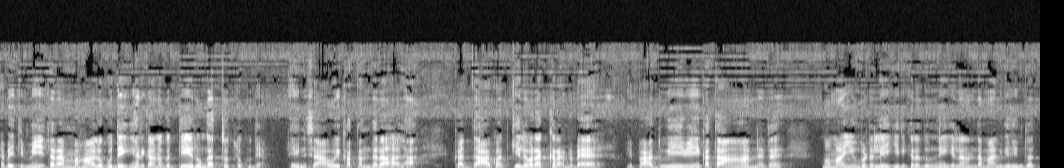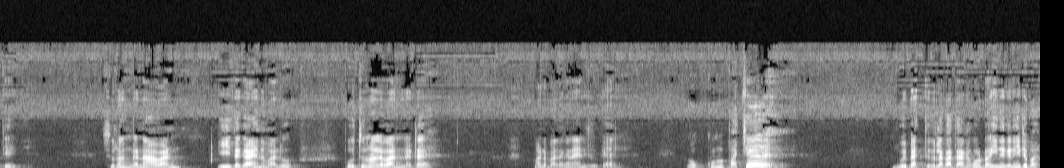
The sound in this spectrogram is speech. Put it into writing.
හැබැයි මේ තරම් මහා ලොකු දෙයකින් හරි කනක තේරුම් ගත්තොත් ලොකු දෙයක්. ඒ නිසා ওই කතන්දර අහලා කද්දාකවත් කෙලවරක් කරන්න බෑ. එපා දුවේ මේ කතා අහන්නට මමයි උඹට ලේ කිරි කර දුන්නේ කියලා නන්දමාණිගේ සින්දුවක් තියෙන්නේ. සුරංගනාවන් ගීත ගායනවලු පුතු නලවන්නට මට මතක නැහැ නේ සුකෑල්. ඔක්කොම පච. මුයි පැත්ත කරලා කතා කරනකොට ඉඳගෙන හිටපන්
